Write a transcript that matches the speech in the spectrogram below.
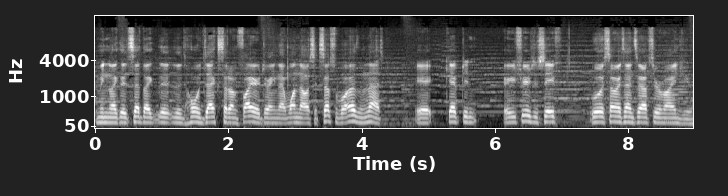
I mean, like it said, like the, the whole deck set on fire during that one that was successful, but other than that, it, Captain, are you sure you're safe? Well, sometimes I have to remind you.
